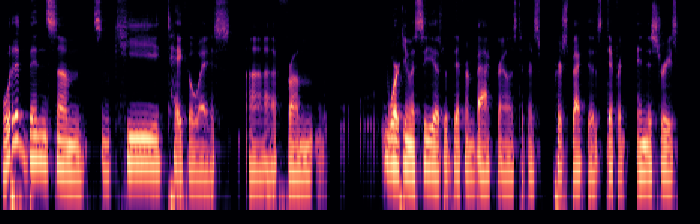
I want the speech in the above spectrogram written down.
what have been some some key takeaways uh, from working with CEOs with different backgrounds, different perspectives, different industries?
